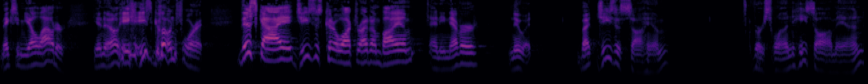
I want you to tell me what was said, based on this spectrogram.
Makes him yell louder. You know, he, he's going for it. This guy, Jesus could have walked right on by him and he never knew it. But Jesus saw him. Verse 1 He saw a man.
